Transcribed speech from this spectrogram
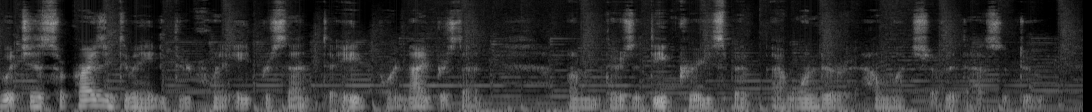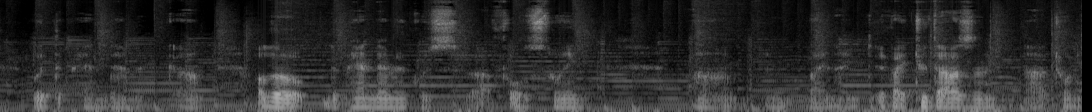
which is surprising to me, 83.8% to 8.9%. Um, there's a decrease, but I wonder how much of it has to do with the pandemic. Um, although the pandemic was uh, full swing um, by 19, by 2021.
